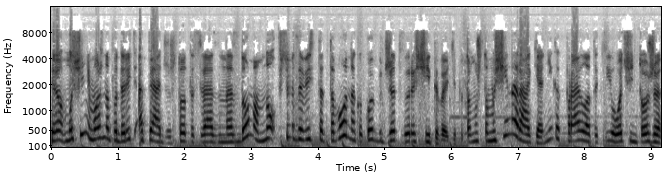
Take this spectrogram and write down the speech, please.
Э, мужчине можно подарить, опять же, что-то связанное с домом, но все зависит от того, на какой бюджет вы рассчитываете. Потому что мужчины раки, они, как правило, такие очень тоже, э,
